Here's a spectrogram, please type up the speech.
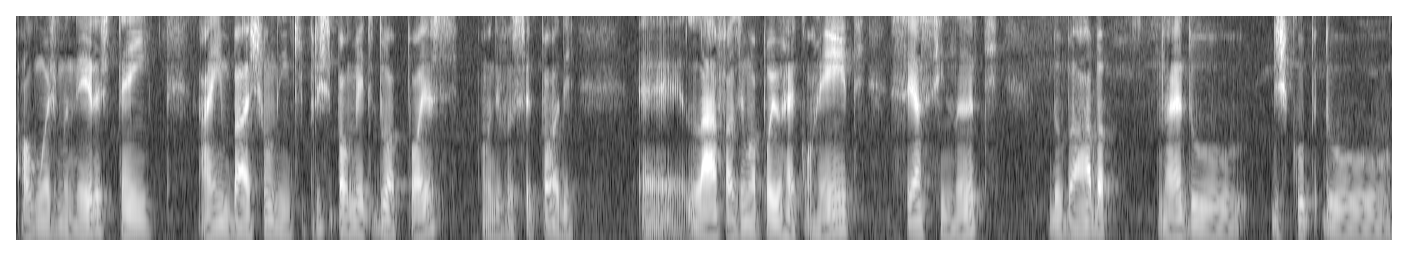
algumas maneiras, tem aí embaixo um link principalmente do Apoia-se, onde você pode é, lá fazer um apoio recorrente, ser assinante do Barba, né, do desculpe do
